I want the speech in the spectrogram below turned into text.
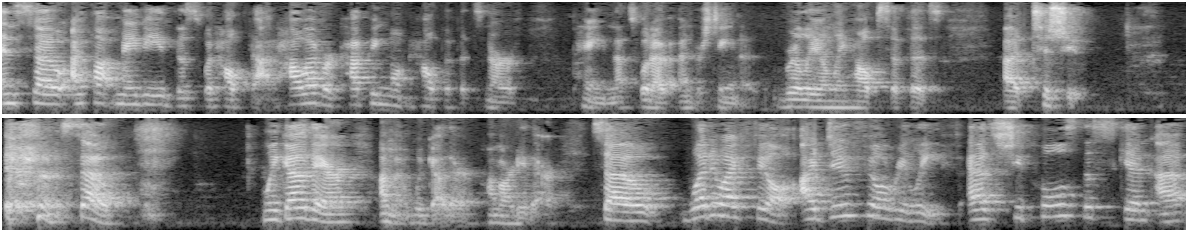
And so I thought maybe this would help that. However, cupping won't help if it's nerve pain. That's what I've understand. It really only helps if it's uh, tissue. so we go there. I mean, we go there. I'm already there. So what do I feel? I do feel relief as she pulls the skin up.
